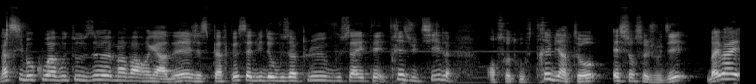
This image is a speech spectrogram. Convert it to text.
Merci beaucoup à vous tous de m'avoir regardé, j'espère que cette vidéo vous a plu, vous a été très utile. On se retrouve très bientôt, et sur ce je vous dis bye bye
